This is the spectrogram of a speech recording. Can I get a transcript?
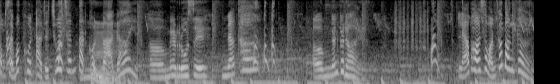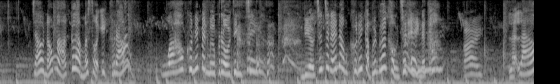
สงสัยว่าคุณอาจจะช่วยฉันตัดขนหมาได้ เออไม่รู้สิ นะคะ เอองั้นก็ได้ แล้วพรสวรรค์ก็บังเกิด เจ้าน้องหมากลับมาสวยอีกครั้ง ว้าว คุณนี่เป็นมือโปรจริงๆ เดี๋ยวฉันจะแนะนำคุณให้กับเพื่อนๆของฉันเองนะคะไป และแล้ว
